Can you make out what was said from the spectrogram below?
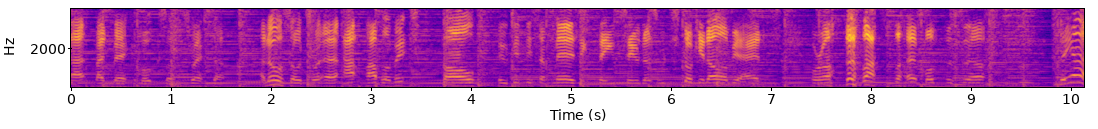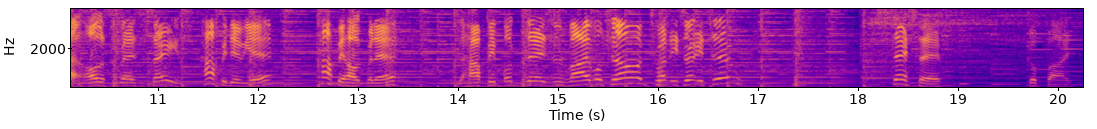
at Ben Baker Books on Twitter. And also to uh, at Pavlovich Paul, who did this amazing theme tune that's been stuck in all of your heads for all the last like, month or so. So yeah, all that's amazing to say is Happy New Year, Happy Hogmanay, the Happy Monday's Revival Tour 2022. Stay safe. Goodbye.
